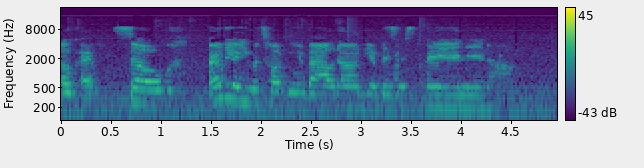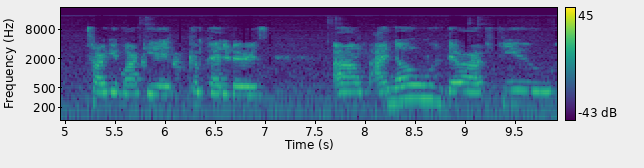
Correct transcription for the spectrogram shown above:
Okay, so earlier you were talking about um, your business plan and um, target market competitors. Um, I know there are a few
